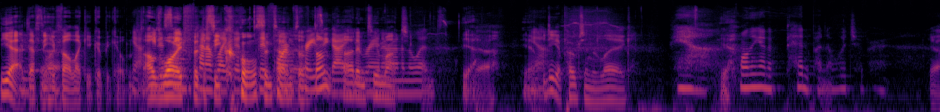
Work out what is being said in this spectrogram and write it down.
Yeah, definitely. He felt like he could be killed. Yeah. I was worried for the kind of like a sequels in deformed terms of crazy don't guy hurt who him too ran around much. in the woods. Yeah. Yeah. Yeah. Yeah. He did get poked in the leg. Yeah. Yeah. Well, they got a head put in a wood chipper. Yeah.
